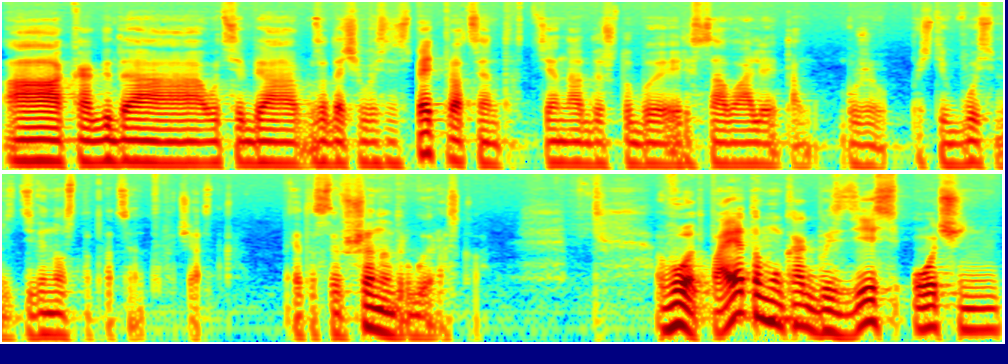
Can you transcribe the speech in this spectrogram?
А когда у тебя задача 85%, тебе надо, чтобы рисовали там уже почти 80-90% участков. Это совершенно другой расклад. Вот, поэтому как бы здесь очень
